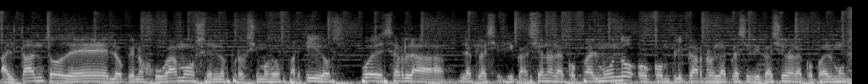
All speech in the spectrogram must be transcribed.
al tanto de lo que nos jugamos en los próximos dos partidos. Puede ser la, la clasificación a la Copa del Mundo o complicarnos la clasificación a la Copa del Mundo.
